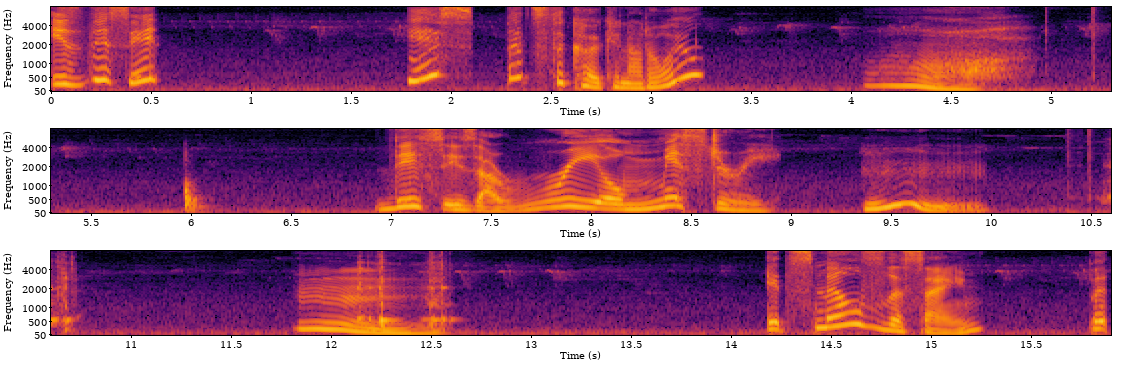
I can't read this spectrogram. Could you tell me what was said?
is this it? Yes, that's the coconut oil. Oh. This is a real mystery. Hmm. Hmm. It smells the same, but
